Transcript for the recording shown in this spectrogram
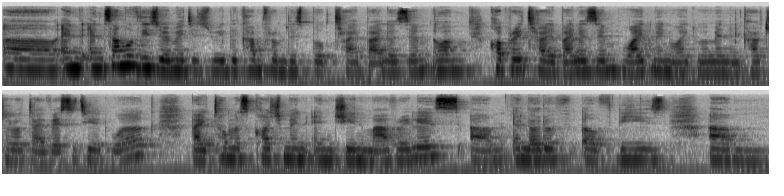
uh, and and some of these remedies really come from this book, Tribalism, um, Corporate Tribalism, White Men, White Women, and Cultural Diversity at Work by Thomas Kochman and Jean Mavrelis. Um, a lot of, of these um,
